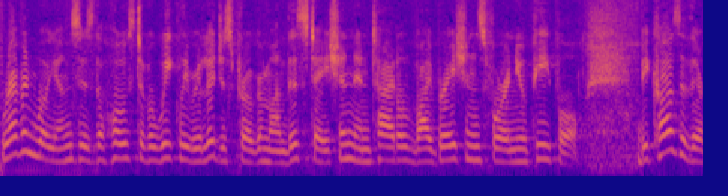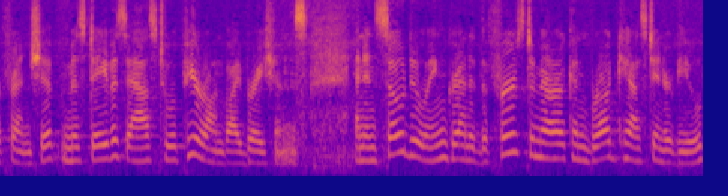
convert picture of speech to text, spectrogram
Reverend Williams is the host of a weekly religious program on this station entitled Vibrations for a New People. Because of their friendship, Miss Davis asked to appear on Vibrations, and in so doing, granted the first American broadcast interview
